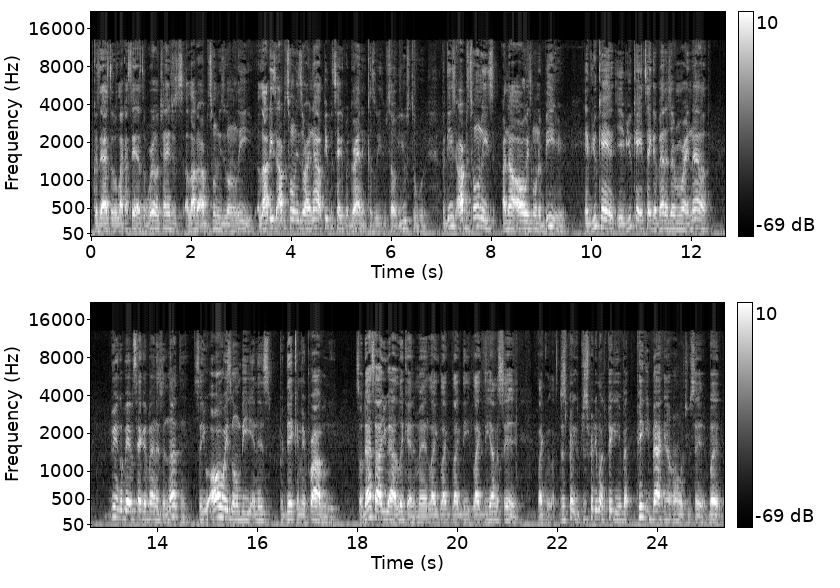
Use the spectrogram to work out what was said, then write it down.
Because as the like I said, as the world changes, a lot of opportunities are going to leave. A lot of these opportunities right now, people take for granted because we're so used to it. But these opportunities are not always going to be here. If you can't, if you can't take advantage of them right now, you ain't gonna be able to take advantage of nothing. So you always gonna be in this predicament probably. So that's how you gotta look at it, man. Like like like the like Deanna said, like just pretty just pretty much piggy piggybacking on what you said. But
